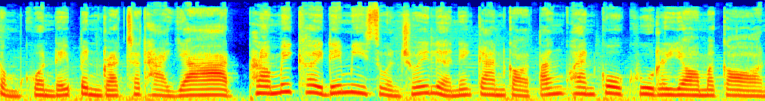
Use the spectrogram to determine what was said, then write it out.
สมควรได้เป็นรัชทายาทเพราะไม่เคยได้มีส่วนช่วยเหลือในการก่อตั้งแคว้นโกคูรยอมาก่อน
